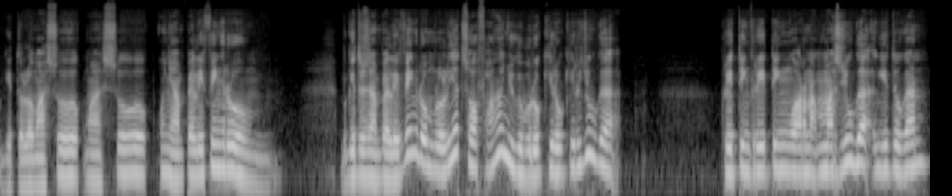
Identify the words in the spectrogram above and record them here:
Begitu lo masuk, masuk, oh nyampe living room. Begitu sampai living room lo lihat sofanya juga berukir-ukir juga. Keriting-keriting warna emas juga gitu kan.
